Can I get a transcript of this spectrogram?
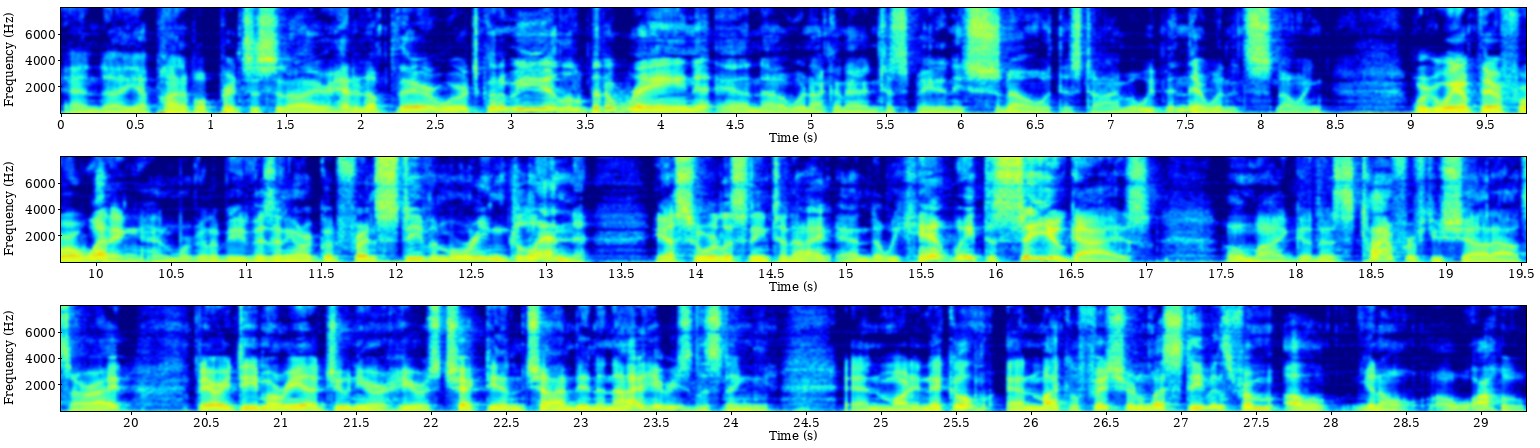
And uh, yeah, Pineapple Princess and I are headed up there where it's going to be a little bit of rain, and uh, we're not going to anticipate any snow at this time, but we've been there when it's snowing. We're going up there for a wedding, and we're going to be visiting our good friend Stephen Maureen Glenn. Yes, who are listening tonight, and uh, we can't wait to see you guys. Oh my goodness. Time for a few shout outs, all right? Barry D. Maria Jr. here has checked in and chimed in tonight. Here he's listening. And Marty Nickel and Michael Fisher and Wes Stevens from, uh, you know, Oahu.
